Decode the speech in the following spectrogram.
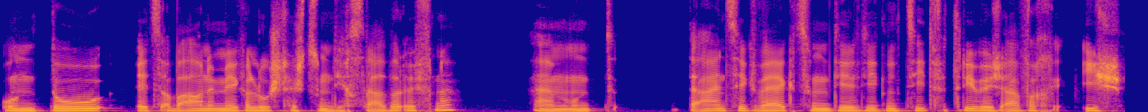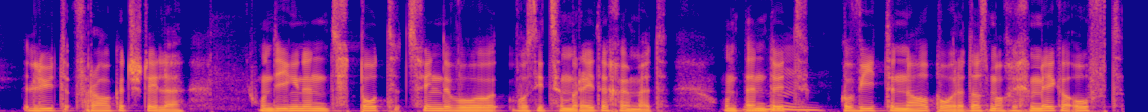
und du jetzt aber auch nicht mega Lust hast, um dich selber zu öffnen ähm, und der einzige Weg, um dir deine Zeit zu vertreiben, ist einfach, ist, Leute Fragen zu stellen und irgendeinen Spot zu finden, wo, wo sie zum Reden kommen und dann dort go weiter nachbohren. Das mache ich mega oft.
